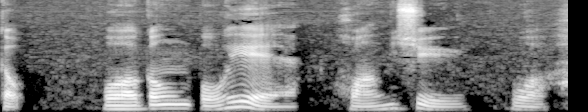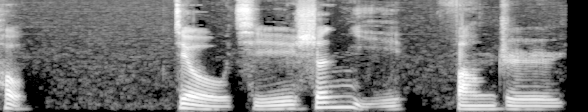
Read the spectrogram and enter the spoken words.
苟。我恭不悦，黄恤我后。就其深矣，方知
